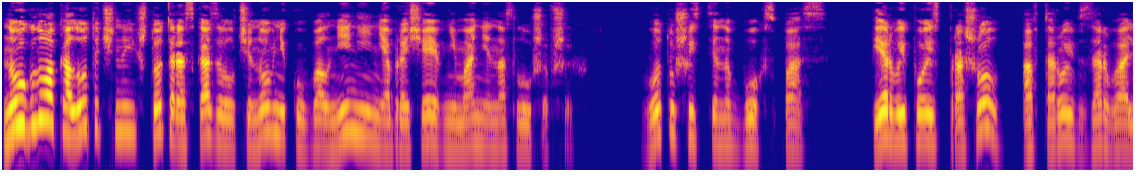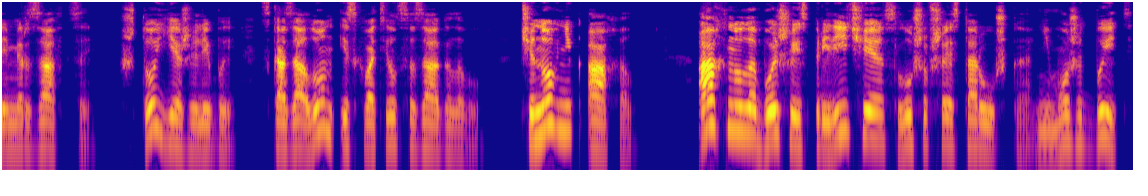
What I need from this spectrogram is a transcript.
На углу околоточный что-то рассказывал чиновнику в волнении, не обращая внимания на слушавших. Вот уж истинно Бог спас. Первый поезд прошел, а второй взорвали мерзавцы. Что ежели бы, — сказал он и схватился за голову. Чиновник ахал. Ахнула больше из приличия слушавшая старушка. Не может быть,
